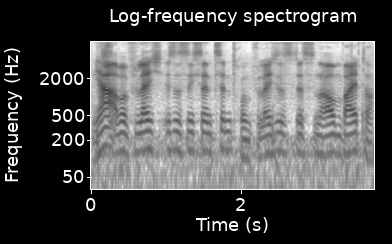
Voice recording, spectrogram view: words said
Ja, aber vielleicht ist es nicht sein Zentrum. Vielleicht ist das ein Raum weiter.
